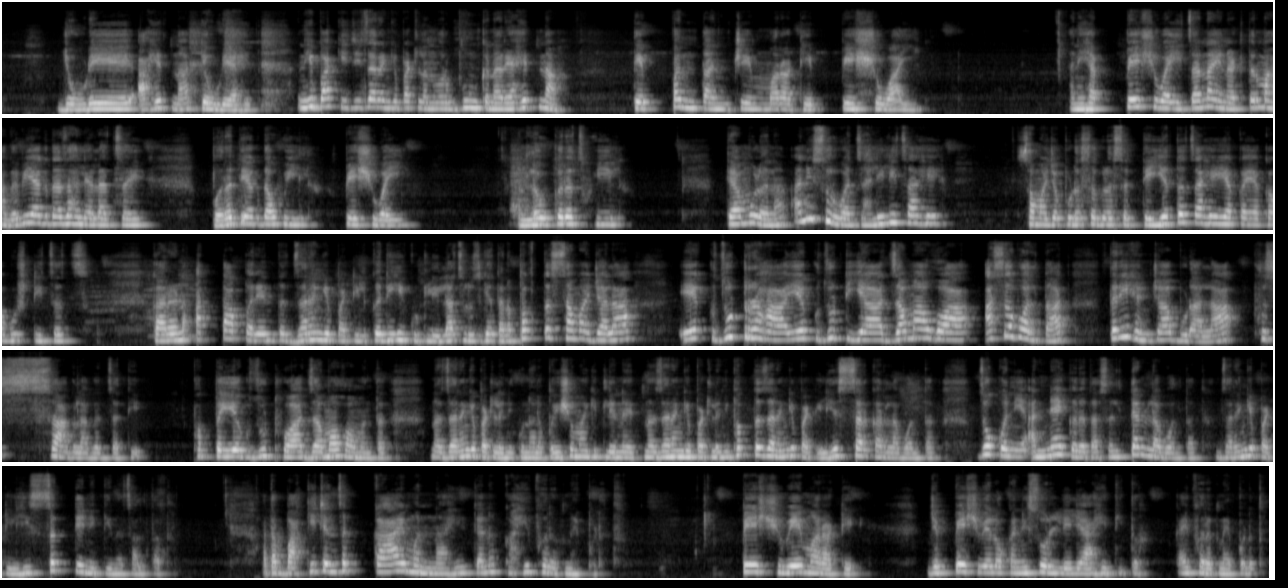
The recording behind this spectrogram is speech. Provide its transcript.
जेवढे आहेत ना तेवढे आहेत. आणि ही बाकीची जरांगे पाटलांवर भुंकणारे आहेत ना ते पंतांचे मराठे पेशवाई. आणि ह्या पेशवाईचा नायनाट तर महागवी एकदा झालेलाच आहे. परत एकदा होईल पेशवाई. लवकरच होईल. त्यामुळं ना आणि सुरुवात झालेलीच आहे. समाजापुढं सगळं सत्य येतच आहे एका एका गोष्टीचंच. कारण आत्तापर्यंत जरांगे पाटील कधीही कुठली लाचलूच घेताना फक्त समाजाला एकजूट राहा एकजूट या जमा व्हा असं बोलतात तरी ह्यांच्या बुडाला फुस आग लागत जाते. फक्त एकजूट व्हा जमा व्हा म्हणतात. ना जरांगे पाटलांनी कुणाला पैसे मागितले नाहीत ना जरांगे पाटलांनी फक्त जरांगे पाटील हे सरकारला बोलतात. जो कोणी अन्याय करत असेल त्यांना बोलतात. जरांगे पाटील ही सत्यनीतीनं चालतात. आता बाकीच्यांचं काय म्हणणं आहे त्यानं काही फरक नाही पडत. पेशवे मराठे जे पेशवे लोकांनी सोडलेले आहे तिथं काही फरक नाही पडत.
